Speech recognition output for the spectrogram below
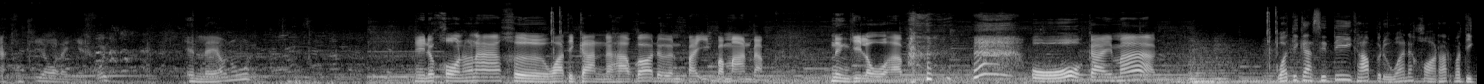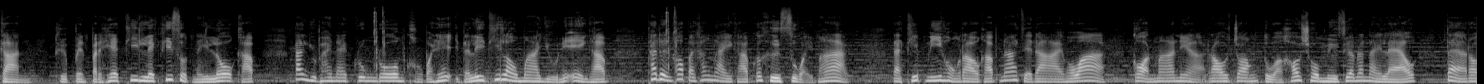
นักท่องเที่ยวอะไรเงี้ยอุ๊ยเห็นแล้วนู่นนี่ทุกคนข้างหน้าคือวาติกันนะครับ ก็เดินไปอีกประมาณแบบ 1 กิโลครับ โอ้ไกลมากวาติกันซิตี้ครับ หรือว่านครรัฐวาติกัน ถือเป็นประเทศที่เล็กที่สุดในโลกครับ ตั้งอยู่ภายในกรุงโรมของประเทศอิตาลีที่เรามาอยู่นี่เองครับ ถ้าเดินเข้าไปข้างในครับก็คือสวยมาก แต่ทริปนี้ของเราครับน่าเสียดาย เพราะว่าก่อนมาเนี่ยเราจองตั๋วเข้าชมมิวเซียมด้านในแล้ว แต่เรา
